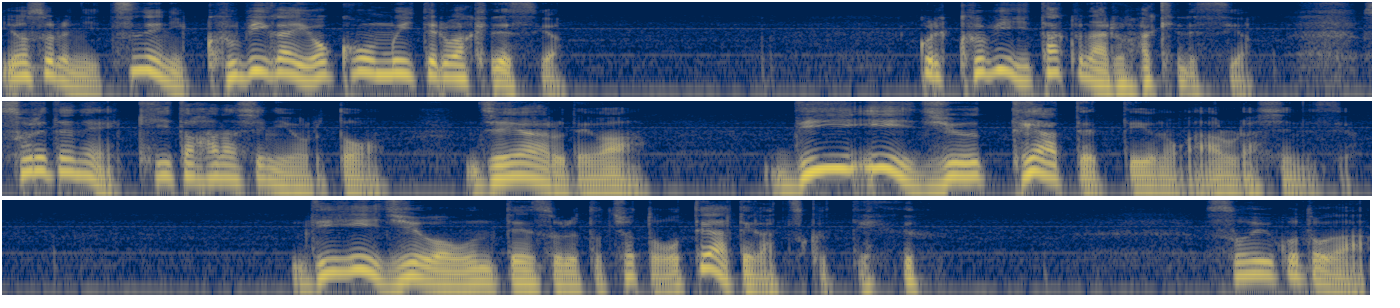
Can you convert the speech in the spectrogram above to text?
要するに常に首が横を向いてるわけですよ。これ首痛くなるわけですよ。それでね聞いた話によると JR では DE10 手当っていうのがあるらしいんですよ。DE10 を運転するとちょっとお手当がつくっていう。そういうことが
